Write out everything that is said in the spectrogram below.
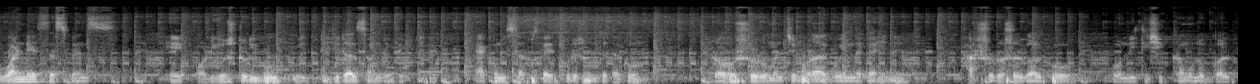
One day suspense a audio story book with digital sound effect এখনই সাবস্ক্রাইব করে শুনতে থাকুন। রহস্য রোমাঞ্চে ভরা গোয়েন্দা কাহিনী, হাস্যরসের গল্প ও নীতিশিক্ষামূলক গল্প।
